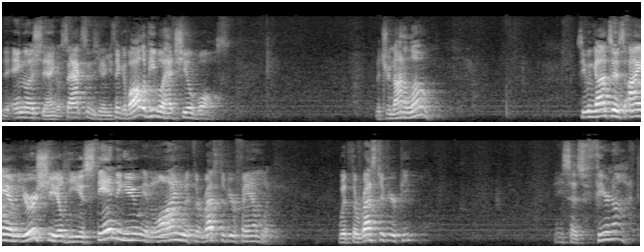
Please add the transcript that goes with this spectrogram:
the English, the Anglo Saxons. You know, you think of all the people that had shield walls. But you're not alone. See, when God says, I am your shield, He is standing you in line with the rest of your family, with the rest of your people. And He says, Fear not.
